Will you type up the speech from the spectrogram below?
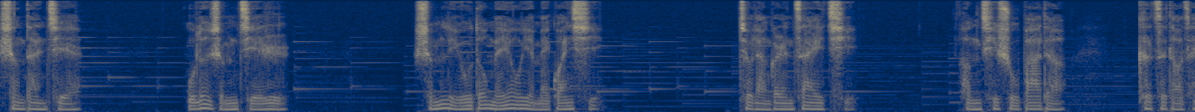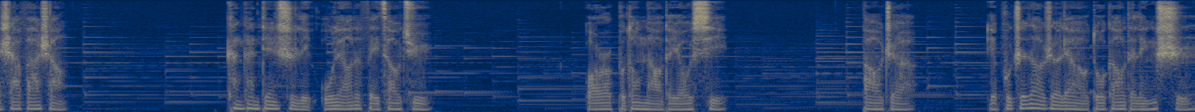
圣诞节，无论什么节日，什么礼物都没有也没关系，就两个人在一起，横七竖八的。各自倒在沙发上，看看电视里无聊的肥皂剧，玩玩不动脑的游戏，抱着也不知道热量有多高的零食，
